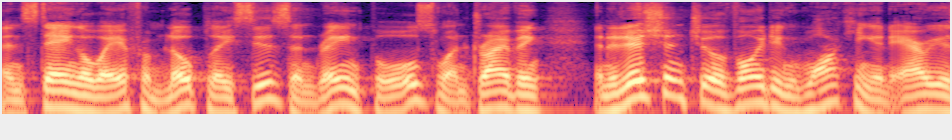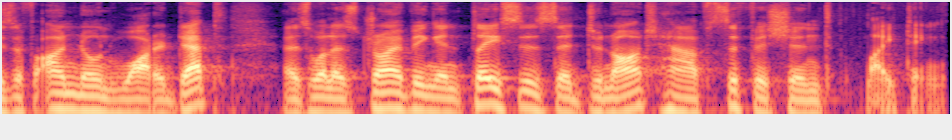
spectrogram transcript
and staying away from low places and rain pools when driving, in addition to avoiding walking in areas of unknown water depth, as well as driving in places that do not have sufficient lighting.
